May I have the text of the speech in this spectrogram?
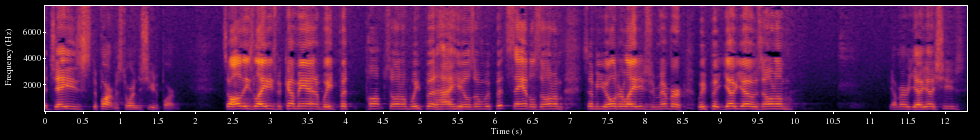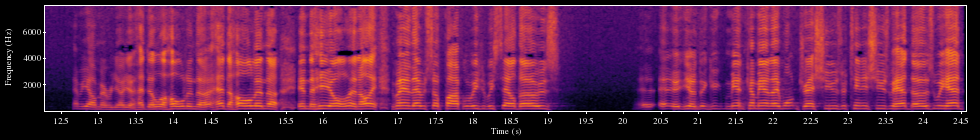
at Jay's department store in the shoe department. So all these ladies would come in and we'd put pumps on them, we'd put high heels on them, we'd put sandals on them. Some of you older ladies remember we put yo-yos on them. Y'all remember yo-yo shoes? How many of y'all remember yo-yo? Had the little hole in the had the hole in the in the heel and all that. Man, they were so popular. We we sell those. Uh, uh, you know, the men come in, they want dress shoes or tennis shoes. We had those. We had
